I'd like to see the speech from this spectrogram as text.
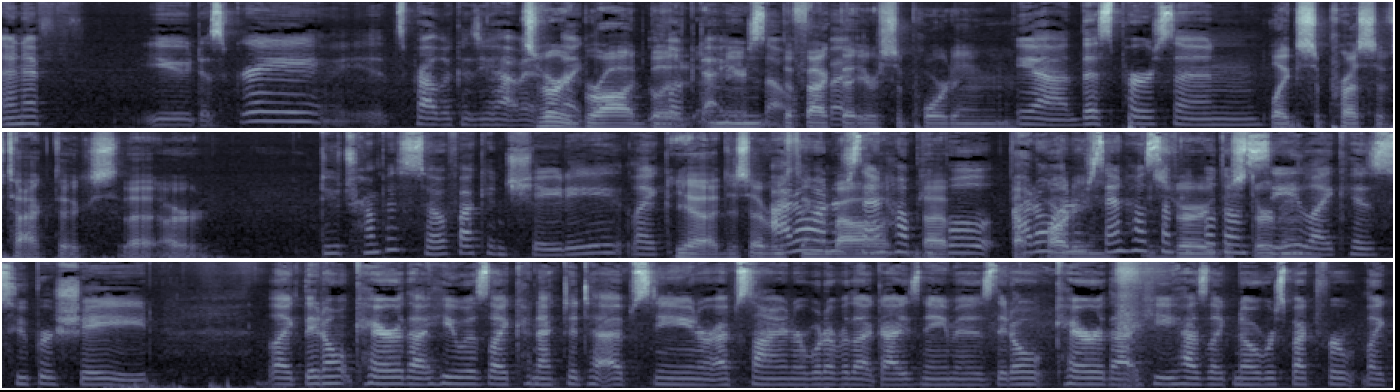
And if you disagree, it's probably because you haven't. it's very like, broad but i mean yourself, the fact that you're supporting Yeah, this person. like suppressive tactics that are Dude, Trump is so fucking shady. Like, yeah just everything I don't understand how that- people. that I don't understand how some people don't see like his super shade. Like they don't care that he was like connected to Epstein or Epstein or whatever that guy's name is. They don't care that he has like no respect for like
